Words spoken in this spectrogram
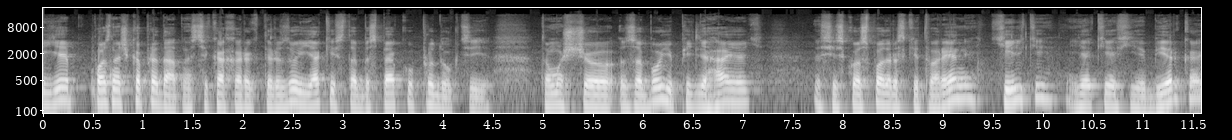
є позначка придатності, яка характеризує якість та безпеку продукції, тому що забою підлягають сільськогосподарські тварини, тільки яких є бірка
